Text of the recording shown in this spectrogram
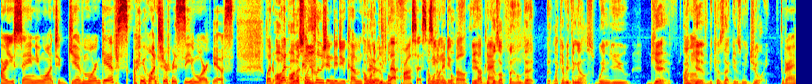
are you saying you want to give more gifts or you want to receive more gifts? What Hon- what honestly, what conclusion did you come I through to do both. that process? I So you wanna want to do both. Yeah, okay. because I found that, like everything else, when you give, Mm-hmm. I give because that gives me joy. right.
